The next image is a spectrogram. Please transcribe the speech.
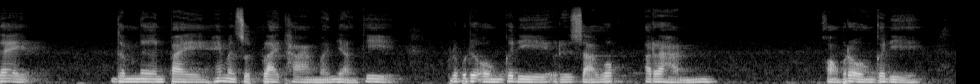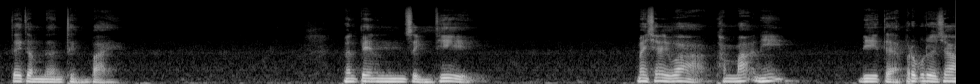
ได้ดำเนินไปให้มันสุดปลายทางเหมือนอย่างที่พระพุทธองค์ก็ดีหรือสาวกอรหันต์ของพระองค์ก็ดี ได้ดำเนินถึงไป มันเป็นสิ่งที่ ไม่ใช่ว่าธรรมะนี้ ดีแต่พระพุทธเจ้า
